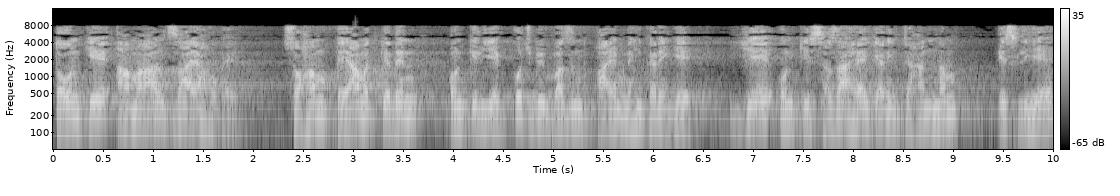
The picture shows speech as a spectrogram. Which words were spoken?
تو ان کے اعمال ضائع ہو گئے۔ سو ہم قیامت کے دن ان کے لیے کچھ بھی وزن قائم نہیں کریں گے۔ یہ ان کی سزا ہے یعنی جہنم۔ اس لیے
